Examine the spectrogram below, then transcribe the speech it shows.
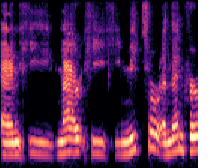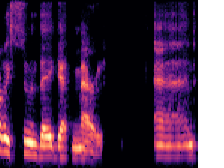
And he, mar- he, he meets her, and then fairly soon they get married. And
